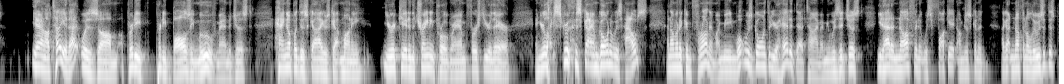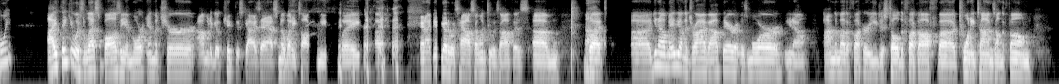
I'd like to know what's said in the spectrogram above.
Yeah, and I'll tell you that was um, a pretty pretty ballsy move, man. To just hang up with this guy who's got money. You're a kid in the training program, first year there, and you're like, screw this guy. I'm going to his house and I'm going to confront him. I mean, what was going through your head at that time? I mean, was it just you'd had enough and it was fuck it? I'm just going to, I got nothing to lose at this point? I think it was less ballsy and more immature. I'm going to go kick this guy's ass. Nobody talked to me this way. um, and I didn't go to his house. I went to his office. Um, uh But, uh, you know, maybe on the drive out there, it was more, you know, I'm the motherfucker you just told to fuck off uh, 20 times on the phone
